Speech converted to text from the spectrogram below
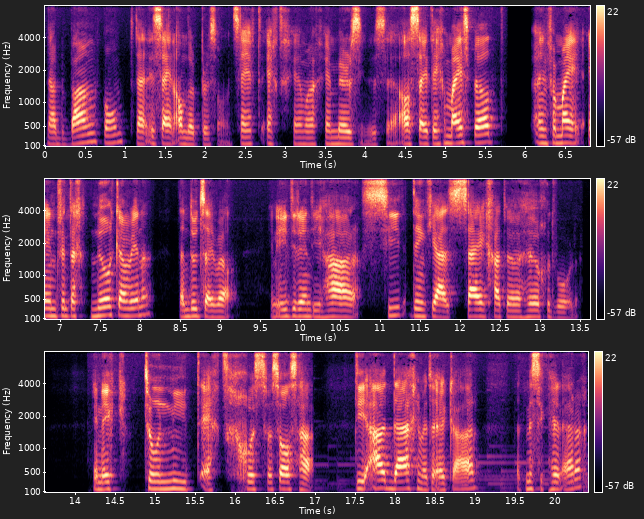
naar de bank komt, dan is zij een andere persoon. Zij heeft echt helemaal geen mercy. Dus eh, als zij tegen mij speelt en van mij 21-0 kan winnen, dan doet zij wel. En iedereen die haar ziet, denkt ja, zij gaat wel heel goed worden. En ik toen niet echt goed zoals haar. Die uitdaging met elkaar, dat mis ik heel erg.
